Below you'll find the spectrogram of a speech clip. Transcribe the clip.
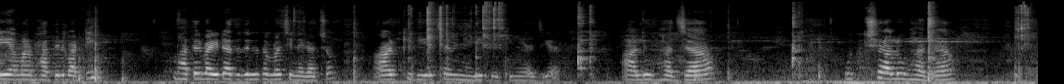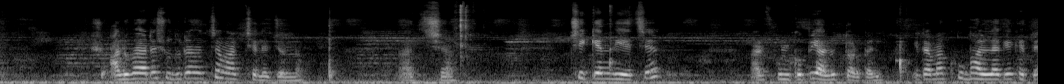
এই আমার ভাতের বাটি। ভাতের বাড়িটা এতদিনে তোমরা চিনে গেছো। আর কি দিয়েছে আমি নিজেই দেখিনি আজকে। আলু ভাজা, উচ্ছে আলু ভাজা। আলু ভাজাটা শুধুটা হচ্ছে আমার ছেলের জন্য। আচ্ছা। চিকেন দিয়েছে আর ফুলকপি আলুর তরকারি। এটা আমার খুব ভালো লাগে খেতে।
